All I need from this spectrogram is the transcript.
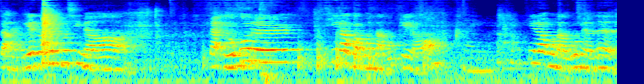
자 얘도 해보시면 자 요거를 t라고 한번 놔볼게요. t라고 놔보면은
